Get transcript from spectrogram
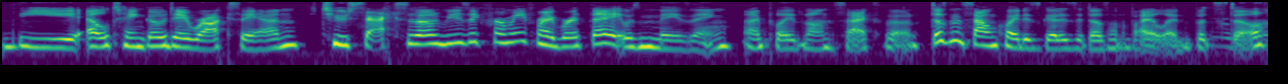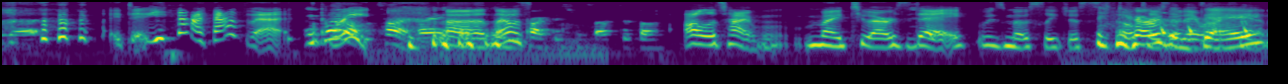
the El Tango de Roxanne to saxophone music for me for my birthday. It was amazing. I played it on saxophone. Doesn't sound quite as good as it does on violin, but still. I do. Yeah, I have that. You play Great. all the time, right? Uh, that was- practice your saxophone. All the time. My two hours a day was mostly just Two El hours Tango a de day?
